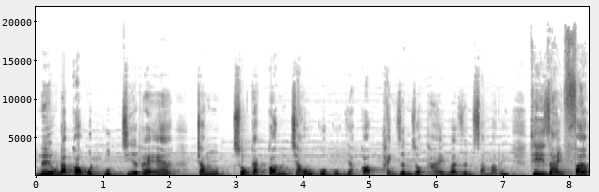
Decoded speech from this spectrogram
nếu đã có một cuộc chia rẽ trong số các con cháu của cụ Jacob thành dân Do Thái và dân Samari thì giải pháp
